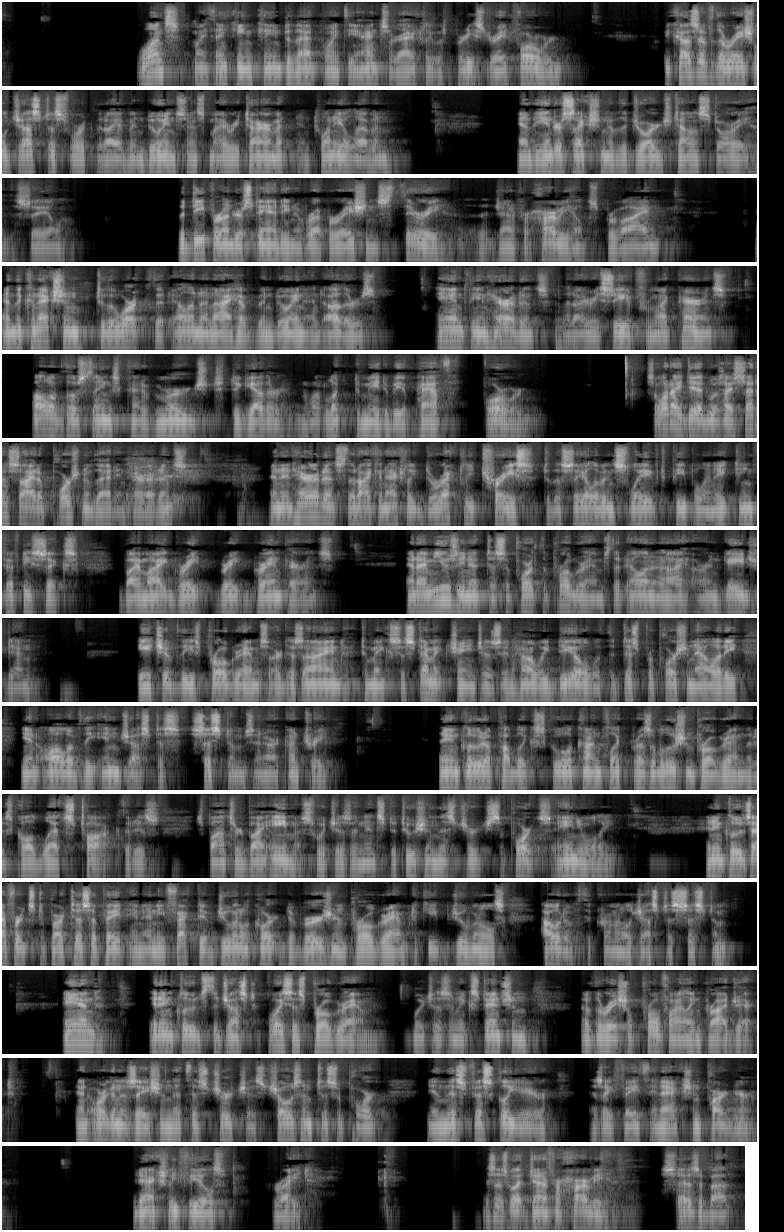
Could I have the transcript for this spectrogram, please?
Once my thinking came to that point, the answer actually was pretty straightforward. Because of the racial justice work that I have been doing since my retirement in 2011, and the intersection of the Georgetown story the sale, the deeper understanding of reparations theory that Jennifer Harvey helps provide, and the connection to the work that Ellen and I have been doing and others, and the inheritance that I received from my parents, all of those things kind of merged together in what looked to me to be a path forward. So, what I did was I set aside a portion of that inheritance an inheritance that I can actually directly trace to the sale of enslaved people in 1856 by my great great grandparents. And I'm using it to support the programs that Ellen and I are engaged in. Each of these programs are designed to make systemic changes in how we deal with the disproportionality in all of the injustice systems in our country. They include a public school conflict resolution program that is called Let's Talk, that is sponsored by Amos, which is an institution this church supports annually. It includes efforts to participate in an effective juvenile court diversion program to keep juveniles out of the criminal justice system. And it includes the Just Voices program, which is an extension of the Racial Profiling Project, an organization that this church has chosen to support in this fiscal year as a faith in action partner. It actually feels right. This is what Jennifer Harvey says about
